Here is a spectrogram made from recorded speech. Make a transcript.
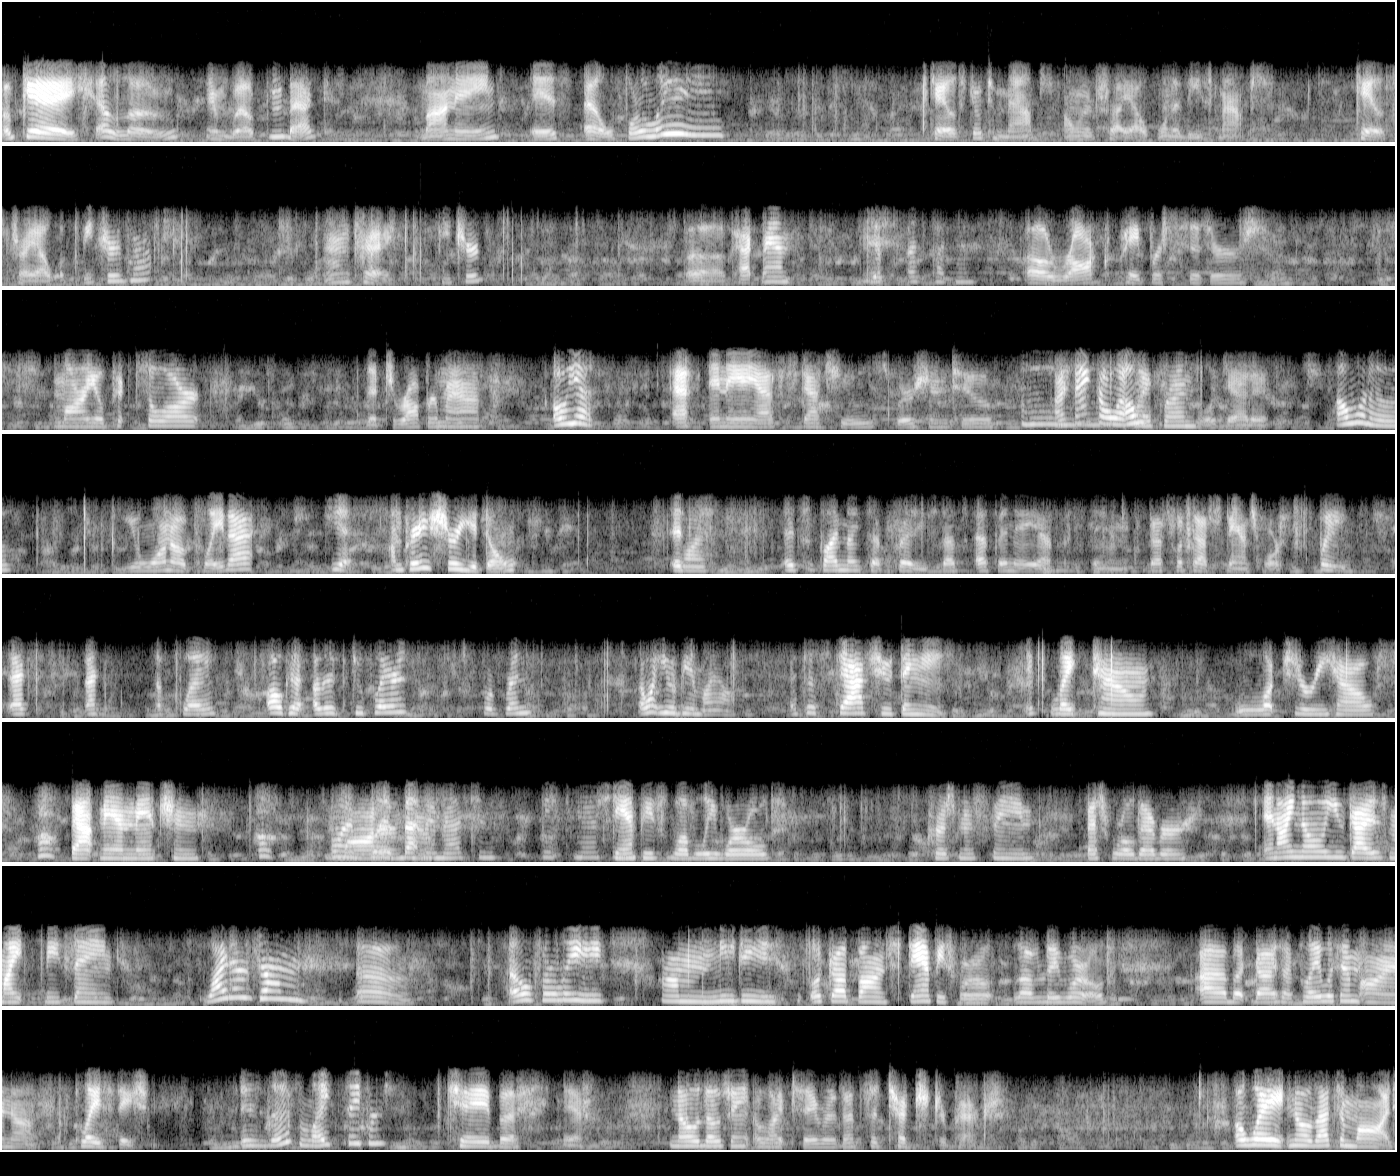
Okay, hello and welcome back. My name is L for Lee. Okay, let's go to maps. I want to try out one of these maps. Okay, let's try out a featured map. Okay, featured. Uh, Pac-Man. Yep, that's Pac-Man. Uh, rock, paper, scissors. Mario pixel art. The dropper map. Oh yes. FNAF statues version 2. Um, I think I'll let Oh. my friend look at it. I wanna. You wanna play that? Yes. I'm pretty sure you don't. It's Why? it's Five Nights at Freddy's. That's FNAF stand. That's what that stands for. Wait. X X a play. Okay. Are there two players for friends? I want you to be in my office. It's a statue thingy. It's Lake Town, Luxury House, Batman Mansion, I want to play Modern Batman Mansion. Stampy's Lovely World, Christmas theme, best world ever. And I know you guys might be saying, why does um uh Elferly um need to look up on Stampy's world, Lovely World? Uh, but guys, I play with him on uh, PlayStation. Is those lightsabers? Okay, but yeah. No, those ain't a lightsaber. That's a texture pack. Oh wait, no, that's a mod.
